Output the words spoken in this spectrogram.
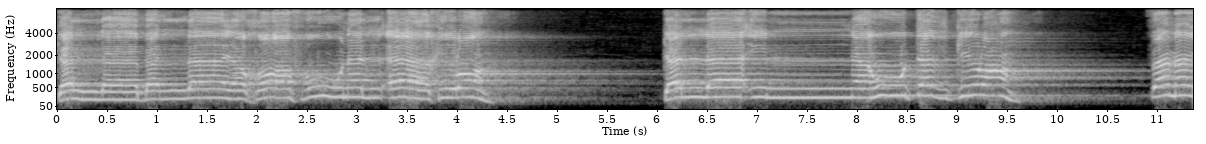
كلا بل لا يخافون الآخرة. كلا إنه تذكرة. فمن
